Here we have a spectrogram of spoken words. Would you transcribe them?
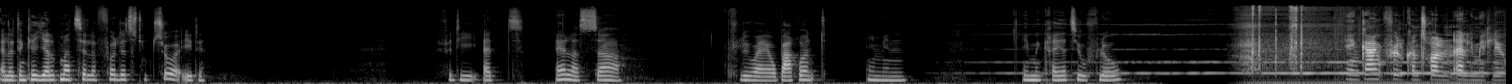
eller den kan hjælpe mig til at få lidt struktur i det. Fordi at ellers så flyver jeg jo bare rundt i min, i min kreative flow. En gang følte kontrollen alt i mit liv.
